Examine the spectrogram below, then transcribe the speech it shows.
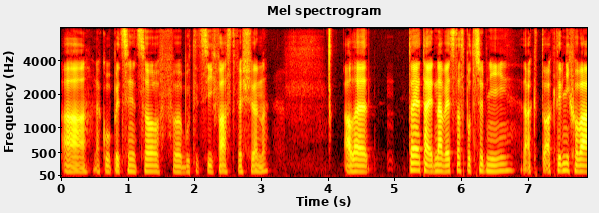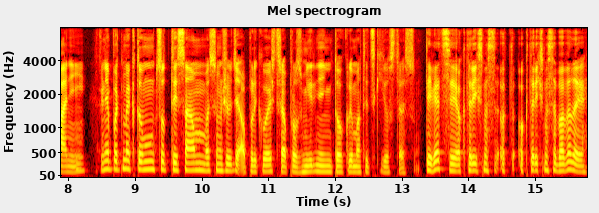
a nakoupit si něco v buticích fast fashion. Ale to je ta jedna věc, ta spotřební, tak to aktivní chování. Klidně pojďme k tomu, co ty sám ve svém životě aplikuješ třeba pro zmírnění toho klimatického stresu. Ty věci, o kterých, jsme, o, o kterých jsme se bavili,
